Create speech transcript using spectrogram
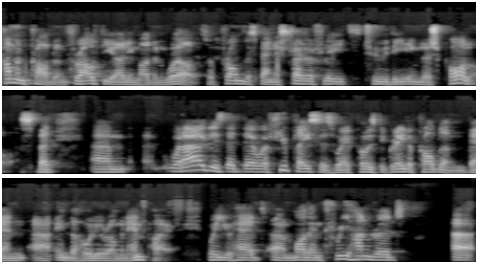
common problem throughout the early modern world. So, from the Spanish treasure fleets to the English poor laws. But um, what I argue is that there were a few places where it posed a greater problem than uh, in the Holy Roman Empire, where you had uh, more than 300 uh,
